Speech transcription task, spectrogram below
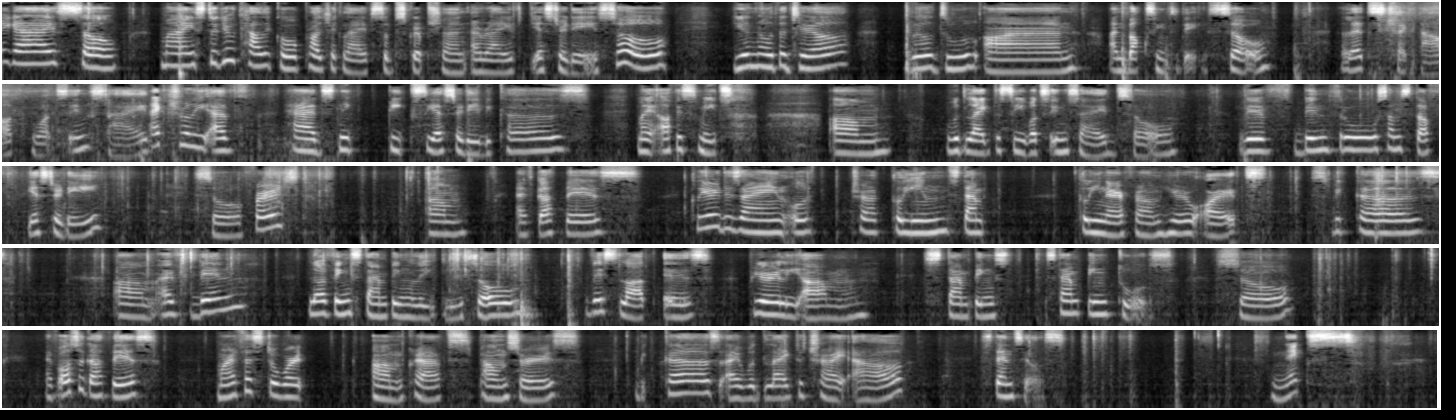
Hey guys, so my Studio Calico Project Life subscription arrived yesterday. So, you know the drill. We'll do an unboxing today. So, let's check out what's inside. Actually, I've had sneak peeks yesterday because my office mates um, would like to see what's inside. So, we've been through some stuff yesterday. So, first, um, I've got this Clear Design Ultra Clean Stamp Cleaner from Hero Arts. It's because um, I've been loving stamping lately. So, this lot is purely um, stamping stamping tools. So, I've also got this. Martha Stewart um, Crafts Pouncers because I would like to try out stencils. Next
